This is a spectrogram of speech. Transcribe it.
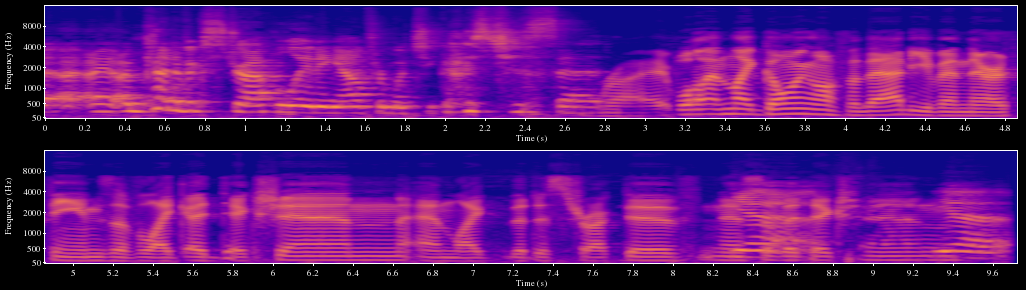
I, I'm kind of extrapolating out from what you guys just said. Right. Well, and like going off of that, even there are themes of like addiction and like the destructiveness Yeah. of addiction. Yeah,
